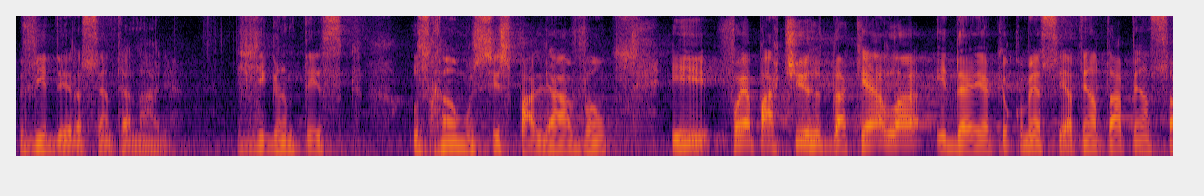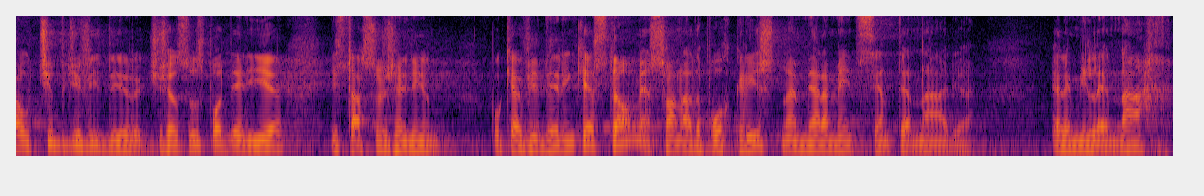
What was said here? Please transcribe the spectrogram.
videira centenária, gigantesca. Os ramos se espalhavam e foi a partir daquela ideia que eu comecei a tentar pensar o tipo de videira que Jesus poderia estar sugerindo. Porque a videira em questão, mencionada por Cristo, não é meramente centenária, ela é milenar,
